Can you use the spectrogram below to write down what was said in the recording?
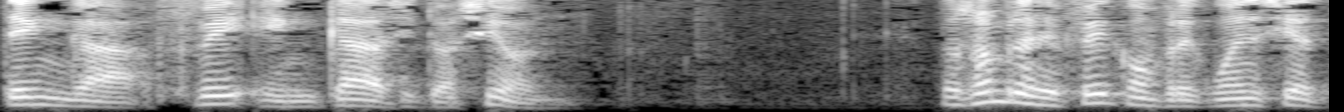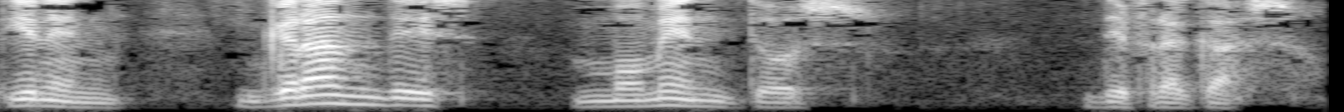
tenga fe en cada situación. Los hombres de fe con frecuencia tienen grandes momentos de fracaso.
